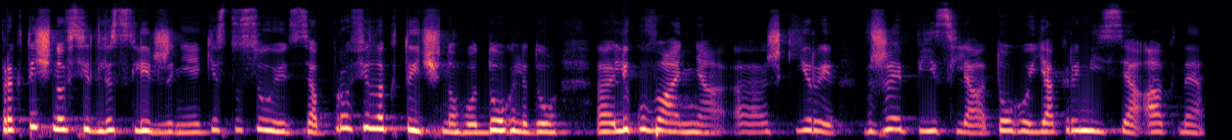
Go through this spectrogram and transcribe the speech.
практично всі дослідження, які стосуються профілактичного догляду е, лікування е, шкіри вже після того, як ремісія акне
